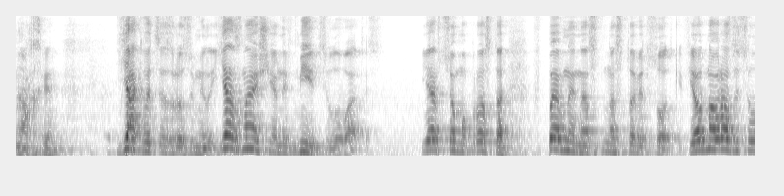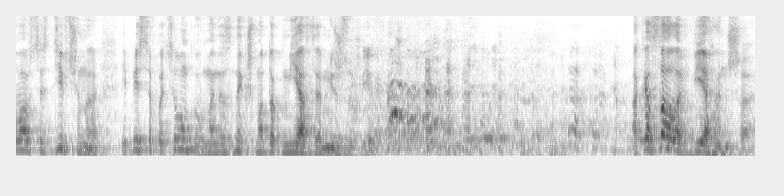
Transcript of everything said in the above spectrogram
Нахрен. Як ви це зрозуміли? Я знаю, що я не вмію цілуватись. Я в цьому просто впевнений на 100%. Я одного разу цілувався з дівчиною, і після поцілунку в мене зник шматок м'яса між зубів. А казала веганша.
